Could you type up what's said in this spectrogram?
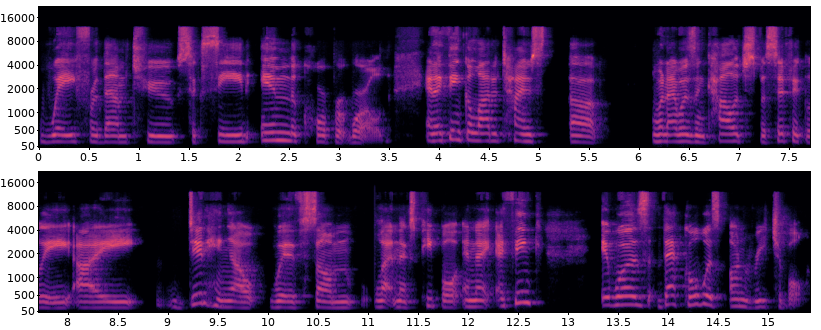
way for them to succeed in the corporate world. And I think a lot of times, uh, when I was in college specifically, I did hang out with some Latinx people, and I, I think it was that goal was unreachable.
